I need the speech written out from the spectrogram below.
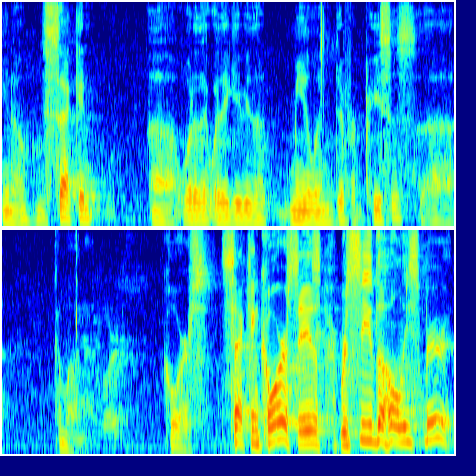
you know, the second, uh, what do they, where they give you the meal in different pieces? Uh, come on course. Second course is receive the Holy Spirit,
